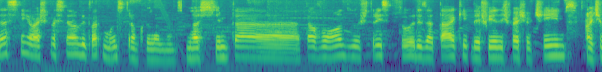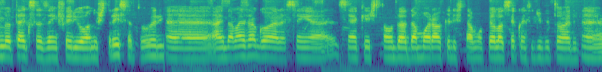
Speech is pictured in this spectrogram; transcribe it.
assim, eu acho que vai ser uma vitória muito tranquila mesmo. Nosso time tá, tá voando nos três setores, ataque, defesa e special teams. O time do Texas é inferior nos três setores, é, ainda mais agora, sem a, sem a questão da, da moral que eles estavam pela sequência de vitórias. É,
